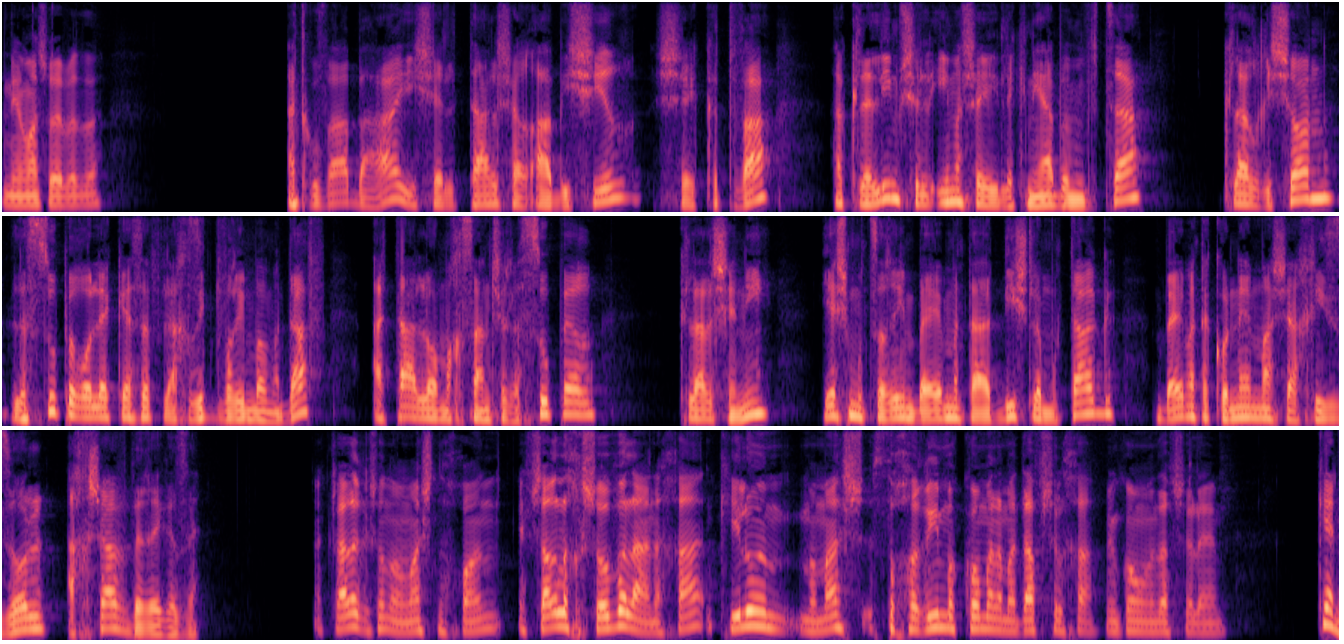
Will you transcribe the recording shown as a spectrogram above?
אני ממש אוהב את זה. התגובה הבאה היא של טל שרעבי שיר שכתבה הכללים של אמא שלי לקנייה במבצע כלל ראשון לסופר עולה כסף להחזיק דברים במדף אתה לא מחסן של הסופר. כלל שני יש מוצרים בהם אתה אדיש למותג בהם אתה קונה מה שהכי זול עכשיו ברגע זה. הכלל הראשון ממש נכון, אפשר לחשוב על ההנחה כאילו הם ממש סוחרים מקום על המדף שלך במקום המדף שלהם. כן,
